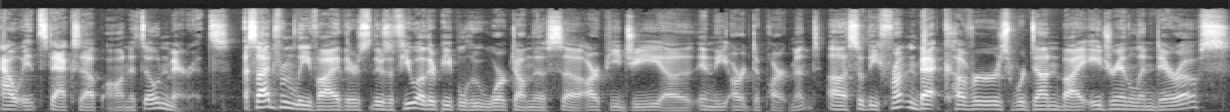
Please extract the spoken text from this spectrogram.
how it stacks up on its own merits. Aside from Levi, there's there's a few other people who worked on this uh, RPG uh, in the art department. Uh, so the front and back covers were done by Adrian Landeros,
